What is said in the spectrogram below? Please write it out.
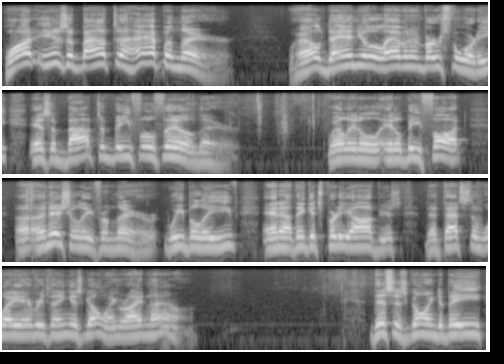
What is about to happen there? Well, Daniel 11 and verse 40 is about to be fulfilled there. Well, it'll, it'll be fought uh, initially from there, we believe, and I think it's pretty obvious that that's the way everything is going right now. This is going to be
